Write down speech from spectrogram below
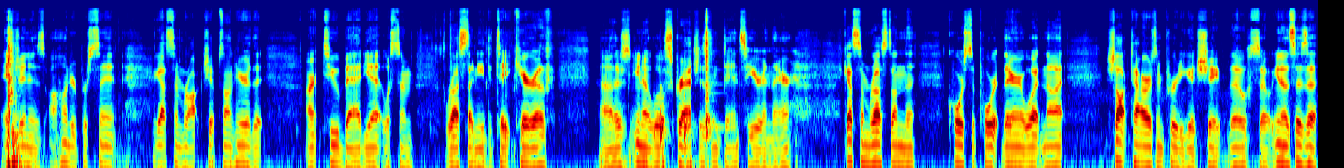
Engine is 100%. I got some rock chips on here that aren't too bad yet with some rust I need to take care of. Uh, there's, you know, little scratches and dents here and there. Got some rust on the core support there and whatnot. Shock tower's in pretty good shape though. So, you know, this is a,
